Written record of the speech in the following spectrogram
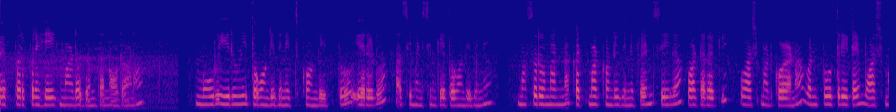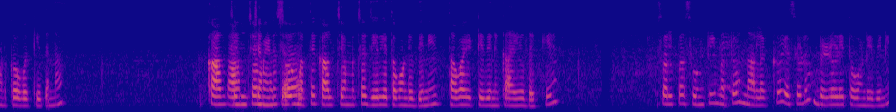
ಪೆಪ್ಪರ್ ಫ್ರೈ ಹೇಗೆ ಮಾಡೋದಂತ ನೋಡೋಣ. ಮೂರು ಈರುಳ್ಳಿ ತೊಗೊಂಡಿದ್ದೀನಿ, ಹೆಚ್ಕೊಂಡಿದ್ದು. ಎರಡು ಹಸಿಮೆಣಸಿನ್ಕಾಯಿ ತೊಗೊಂಡಿದ್ದೀನಿ. ಮಶ್ರೂಮನ್ನು ಕಟ್ ಮಾಡ್ಕೊಂಡಿದ್ದೀನಿ ಫ್ರೆಂಡ್ಸ್. ಈಗ ವಾಟರ್ ಹಾಕಿ ವಾಶ್ ಮಾಡ್ಕೊಳ್ಳೋಣ. One two three time wash ಮಾಡ್ಕೋಬೇಕು ಇದನ್ನು. ಕಾಲು ಚಮಚ ಮೆಣಸು ಮತ್ತು ಕಾಲು ಚಮಚ ಜೀರಿಗೆ ತೊಗೊಂಡಿದ್ದೀನಿ. ತವ ಇಟ್ಟಿದ್ದೀನಿ ಕಾಯೋದಕ್ಕೆ. ಸ್ವಲ್ಪ ಶುಂಠಿ ಮತ್ತು ನಾಲ್ಕು ಎಸಳು ಬೆಳ್ಳುಳ್ಳಿ ತೊಗೊಂಡಿದ್ದೀನಿ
